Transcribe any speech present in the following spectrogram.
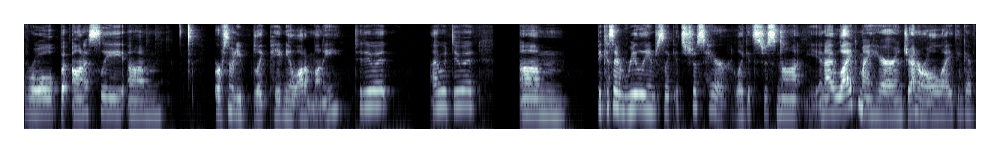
role, but honestly, um, or if somebody like paid me a lot of money to do it, I would do it. Um, because I really am just like it's just hair. Like it's just not and I like my hair in general. I think I've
